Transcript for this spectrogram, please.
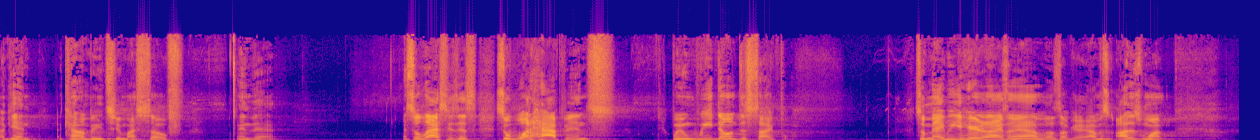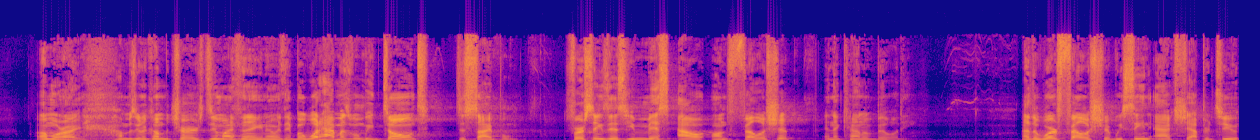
again accountability to myself in that. And so lastly is this. So what happens when we don't disciple? So maybe you're here tonight and say, yeah, that's okay. I'm just, I just want, I'm all right. I'm just to come to church, do my thing and everything. But what happens when we don't disciple? First thing is this you miss out on fellowship and accountability. Now, the word fellowship we see in Acts chapter 2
